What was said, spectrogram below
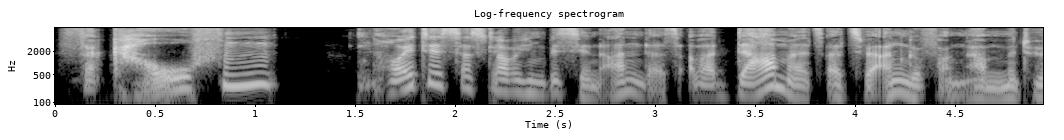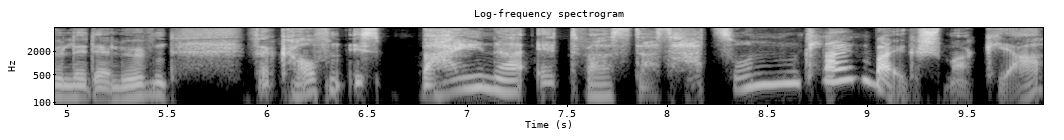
Verkaufen Heute ist das, glaube ich, ein bisschen anders. Aber damals, als wir angefangen haben mit Höhle der Löwen, verkaufen ist beinahe etwas, das hat so einen kleinen Beigeschmack, ja.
